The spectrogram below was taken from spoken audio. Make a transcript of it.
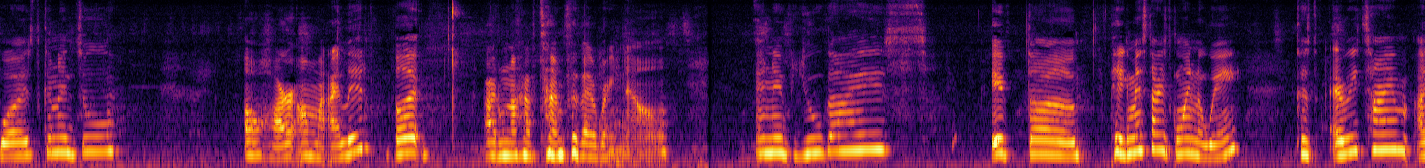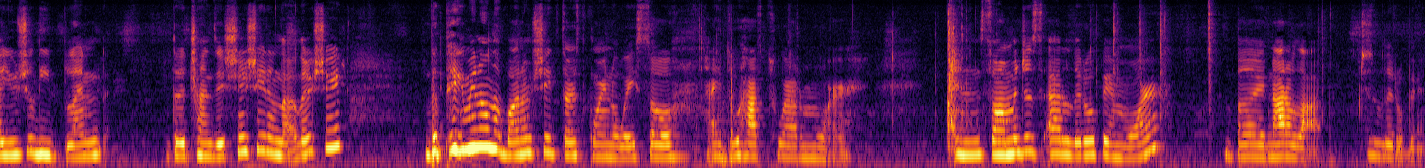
was gonna do a heart on my eyelid but I do not have time for that right now. And if you guys if the pigment starts going away because every time I usually blend the transition shade and the other shade the pigment on the bottom shade starts going away so I do have to add more. And so I'm gonna just add a little bit more but not a lot just a little bit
